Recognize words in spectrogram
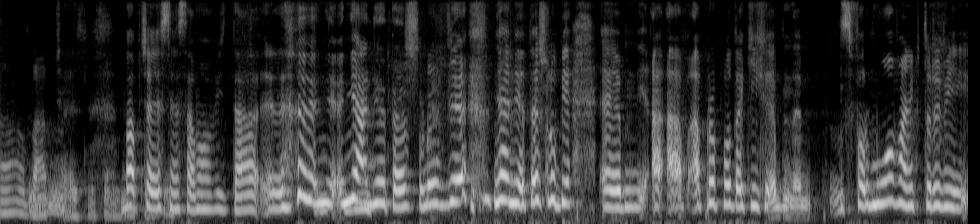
O, babcia jest niesamowita. babcia jest niesamowita. Y, nie- Nianie też lubię. Nianie też lubię. A, a, a propos takich sformułowań, którymi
